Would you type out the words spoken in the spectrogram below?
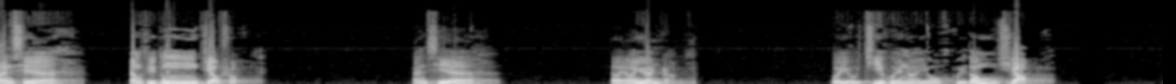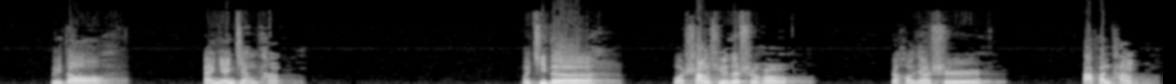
感谢张旭东教授，感谢肖阳院长。我有机会呢，又回到母校，回到百年讲堂。我记得我上学的时候，这好像是大饭堂。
